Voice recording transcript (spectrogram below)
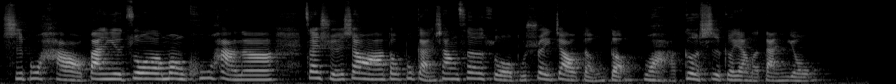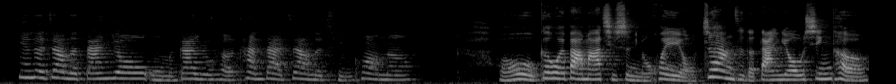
吃不好，半夜做噩梦，哭喊啊，在学校啊都不敢上厕所，不睡觉等等，哇，各式各样的担忧。面对这样的担忧，我们该如何看待这样的情况呢？哦，各位爸妈，其实你们会有这样子的担忧、心疼，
